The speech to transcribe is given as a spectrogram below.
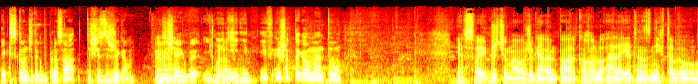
jak skończę tego papierosa, to się zżygam. Mhm. sensie jakby i, No, i, rozumiem. i, i już od tego momentu ja w swoim życiu mało żygałem po alkoholu, ale jeden z nich to był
